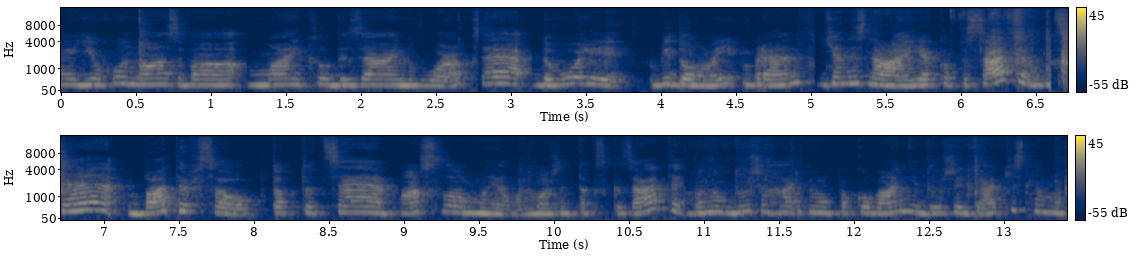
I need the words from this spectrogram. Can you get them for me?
Е, Його назва Michael Design Works. Це доволі відомий бренд. Я не знаю, як описати. Це butter soap, тобто це масло мило, можна так сказати. Воно в дуже гарному пакуванні, дуже якісному.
